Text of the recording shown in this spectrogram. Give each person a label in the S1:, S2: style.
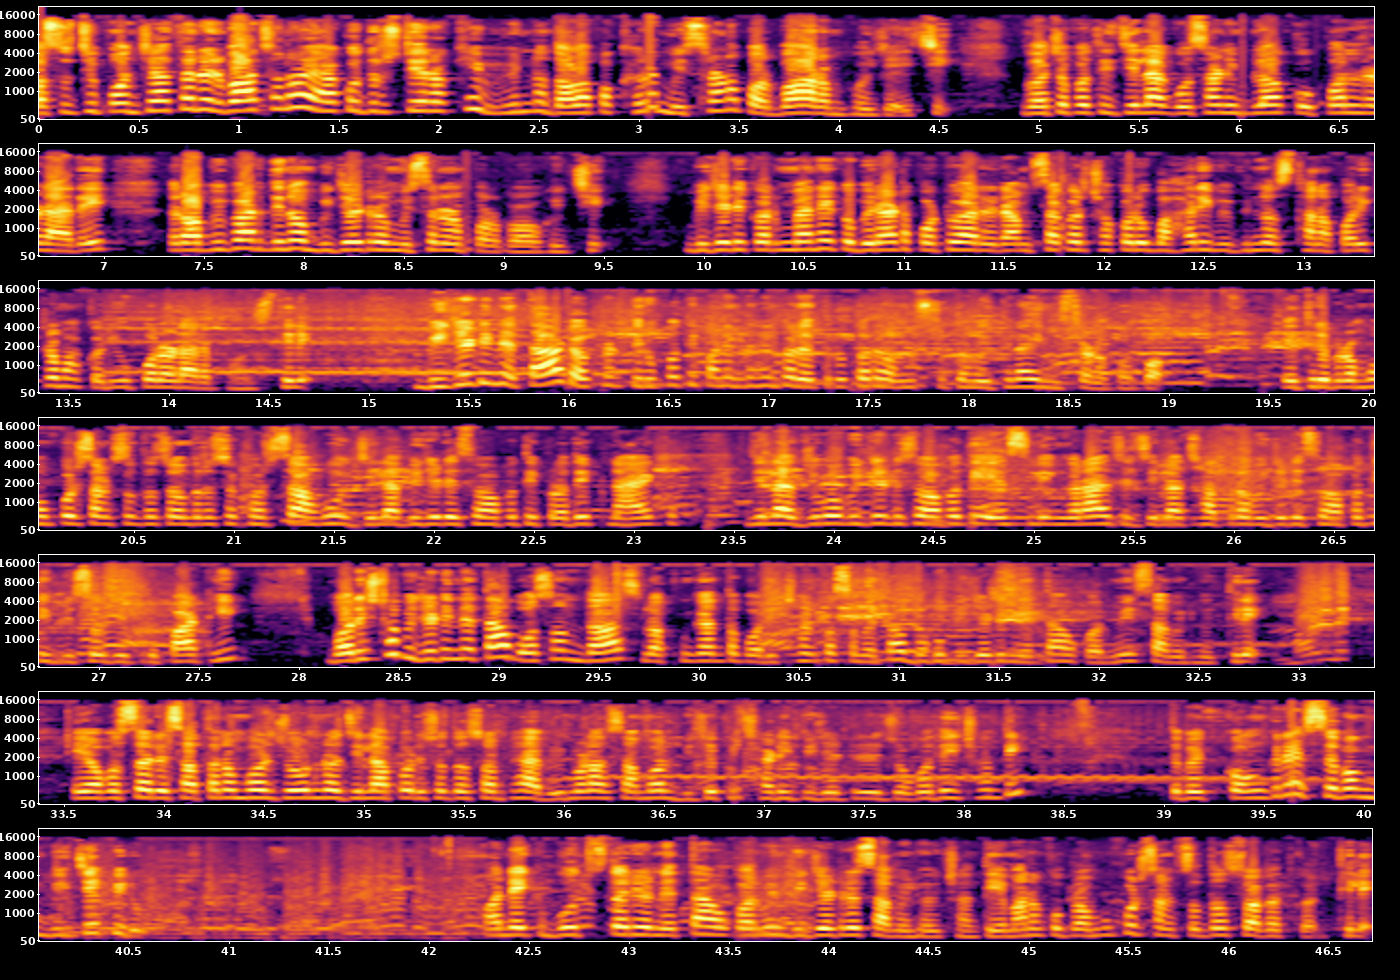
S1: ଆସୁଛି ପଞ୍ଚାୟତ ନିର୍ବାଚନ ଏହାକୁ ଦୃଷ୍ଟିରେ ରଖି ବିଭିନ୍ନ ଦଳ ପକ୍ଷରୁ ମିଶ୍ରଣ ପର୍ବ ଆରମ୍ଭ ହୋଇଯାଇଛି ଗଜପତି ଜିଲ୍ଲା ଗୋଷାଣୀ ବ୍ଲକ ଉପଲଡ଼ାରେ ରବିବାର ଦିନ ବିଜେଡ଼ିର ମିଶ୍ରଣ ପର୍ବ ହୋଇଛି ବିଜେଡି କର୍ମୀମାନେ ଏକ ବିରାଟ ପଟୁଆରେ ରାମସାଗର ଛକରୁ ବାହାରି ବିଭିନ୍ନ ସ୍ଥାନ ପରିକ୍ରମା କରି ଉପଲଡ଼ାରେ ପହଞ୍ଚିଥିଲେ ବିଜେଡି ନେତା ଡକ୍ଟର ତିରୁପତି ପାଣିଗ୍ରାହୀଙ୍କ ନେତୃତ୍ୱରେ ଅନୁଷ୍ଠିତ ହୋଇଥିଲା ଏହି ମିଶ୍ରଣ ପର୍ବ ଏଥିରେ ବ୍ରହ୍ମପୁର ସାଂସଦ ଚନ୍ଦ୍ରଶେଖର ସାହୁ ଜିଲ୍ଲା ବିଜେଡି ସଭାପତି ପ୍ରଦୀପ ନାୟକ ଜିଲ୍ଲା ଯୁବ ବିଜେଡି ସଭାପତି ଏସ୍ ଲିଙ୍ଗରାଜ ଜିଲ୍ଲା ଛାତ୍ର ବିଜେଡି ସଭାପତି ବିଶ୍ୱଜିତ ତ୍ରିପାଠୀ वरिष्ठ बीजेडी नेता बसंत दास लक्ष्मीकांत परिछान समेत बहु बीजेडी नेता और कर्मी सामिल होते এই অবসরে সাত নম্বর জোনর জেলা পরিষদ সভ্যা বিমলা সামল বিজেপি ছাড়ি বিজেডিরে যোগ দিয়েছেন তবে কংগ্রেস এবং বিজেপির অনেক বুথ স্তরীয় নেতা ও কর্মী বিজেডিরে সামিল হয়েছেন এমন ব্রহ্মপুর সাংসদ স্বাগত করে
